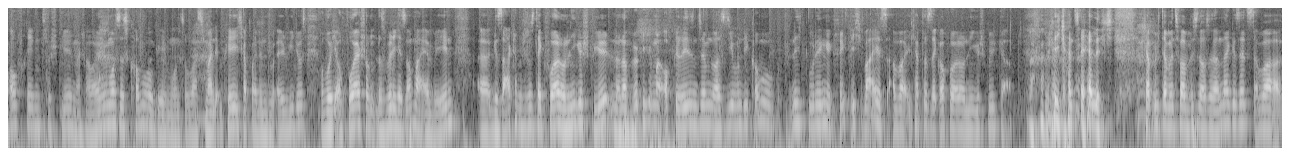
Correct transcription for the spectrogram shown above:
aufregend zu spielen manchmal, weil mir muss es Combo geben und sowas. Ich meine, okay, ich habe bei den Duellvideos, obwohl ich auch vorher schon, das will ich jetzt nochmal erwähnen, äh, gesagt habe, ich habe das Deck vorher noch nie gespielt und dann auch Mhm. wirklich immer oft gelesen, Tim, du hast die und die Combo nicht gut hingekriegt. Ich weiß, aber ich habe das Deck auch vorher noch nie gespielt gehabt. Bin ich ganz ehrlich. Ich habe mich damit zwar ein bisschen auseinandergesetzt, aber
